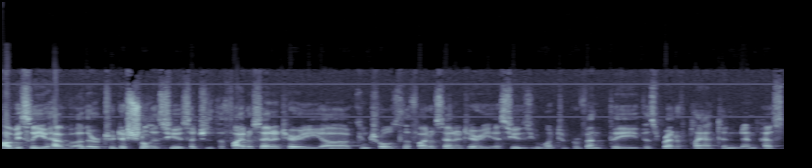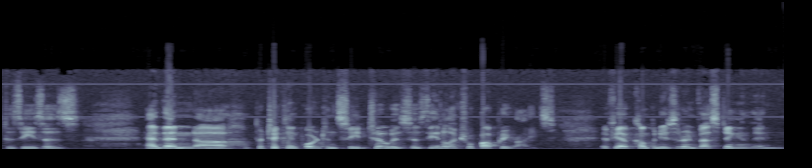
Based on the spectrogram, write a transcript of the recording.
Obviously, you have other traditional issues such as the phytosanitary uh, controls, the phytosanitary issues. You want to prevent the, the spread of plant and, and pest diseases. And then, uh, particularly important in seed too, is, is the intellectual property rights. If you have companies that are investing in, in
